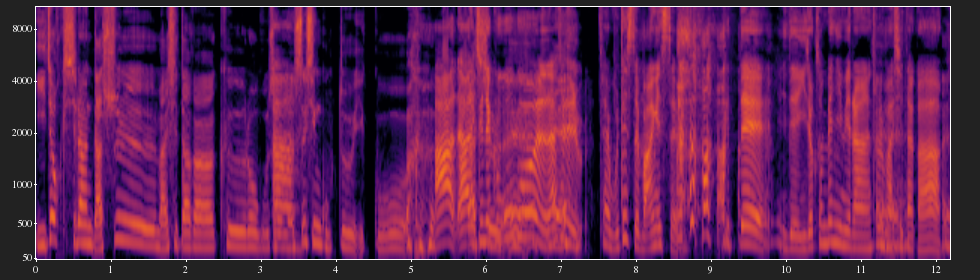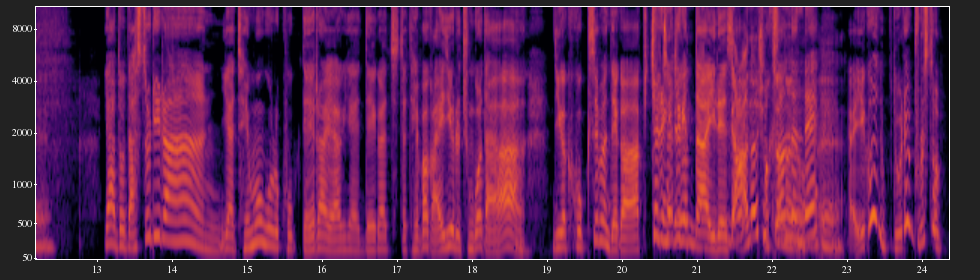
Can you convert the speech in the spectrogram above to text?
이적 씨랑 낮술 마시다가 그러고서 아. 쓰신 곡도 있고. 아, 아 근데 그 낮술, 곡은 네. 사실 잘 못했어요. 망했어요. 그때 이제 이적 선배님이랑 술 네. 마시다가 네. 야, 너 낯술이란 야 제목으로 곡 내라. 야, 야 내가 진짜 대박 아이디어를 준 거다. 네가 그 곡 쓰면 내가 featuring featuring 해주겠다. 이래서 안막 하셨잖아요. 썼는데 네. 야, 이건 노래 부를 수 없.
